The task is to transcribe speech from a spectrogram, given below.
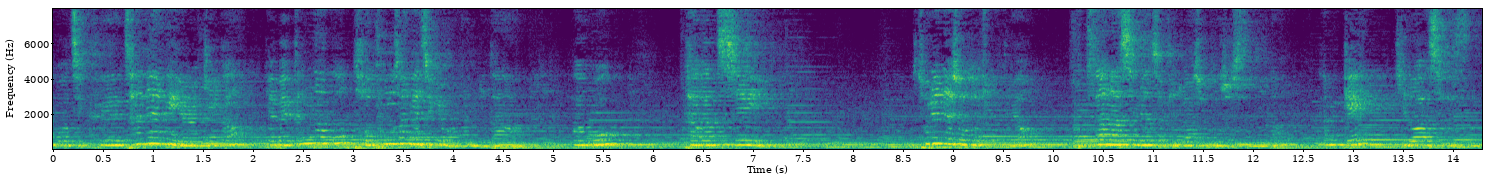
아버지 그 찬양의 열기가 예배 끝나고 더 풍성해지길 원합니다. 하고 다 같이 소리 내셔도 좋고요. 묵상하시면서 기도하셔도 좋습니다. 함께 기도하시겠습니다.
